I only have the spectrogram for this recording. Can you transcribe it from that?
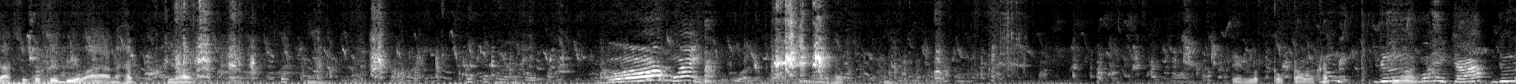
ยากสุดก็คือเบลอานะครับพี่น้องอืม โอ้ห่วย นะครับอืม แต่รถเก่าๆครับดื้อผมไม่จับดื้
